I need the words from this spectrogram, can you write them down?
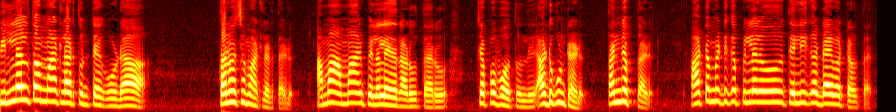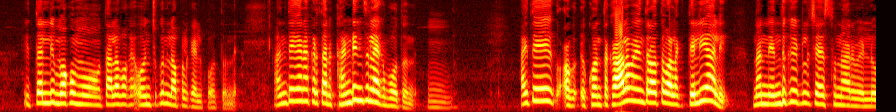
పిల్లలతో మాట్లాడుతుంటే కూడా తను వచ్చి మాట్లాడతాడు. అమ్మ అమ్మ అని పిల్లలు ఏదైనా అడుగుతారు చెప్పబోతుంది అడ్డుకుంటాడు తను చెప్తాడు. ఆటోమేటిక్గా పిల్లలు తెలియక డైవర్ట్ అవుతారు. ఈ తల్లి ముఖం తల ఒక- వంచుకుని లోపలికి వెళ్ళిపోతుంది. అంతేగాని అక్కడ తను ఖండించలేకపోతుంది. అయితే కొంతకాలం అయిన తర్వాత వాళ్ళకి తెలియాలి నన్ను ఎందుకు ఇట్లా చేస్తున్నారు వీళ్ళు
